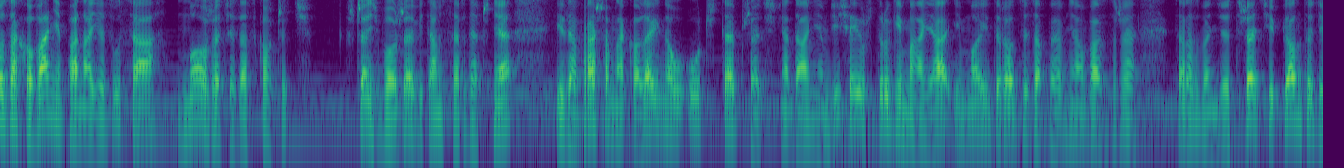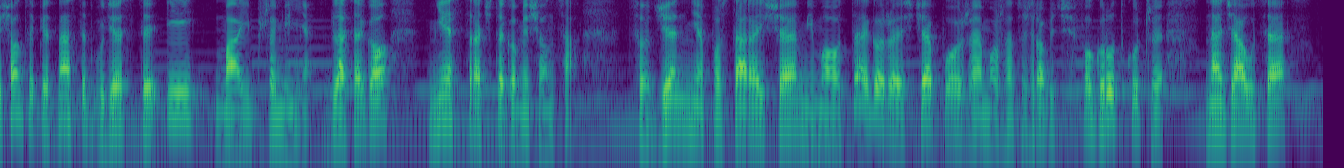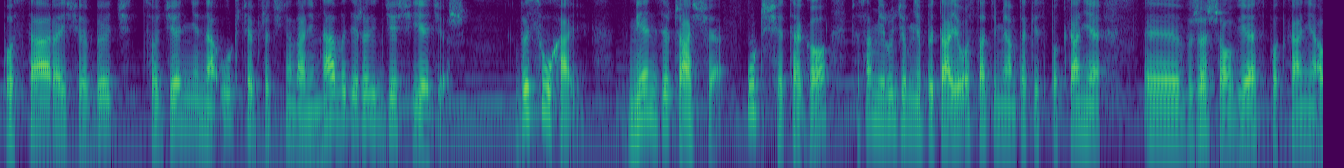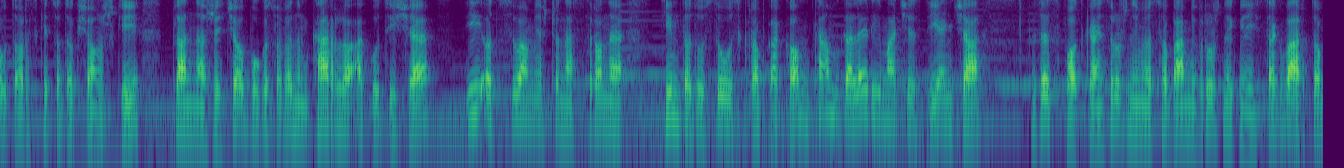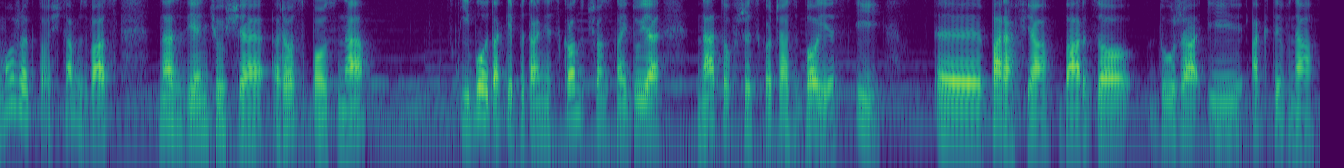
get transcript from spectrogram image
To zachowanie Pana Jezusa może Cię zaskoczyć. Szczęść Boże, witam serdecznie i zapraszam na kolejną ucztę przed śniadaniem. Dzisiaj już 2 maja i moi drodzy, zapewniam Was, że zaraz będzie 3, 5, 10, 15, 20 i maj przeminie. Dlatego nie strać tego miesiąca. Codziennie postaraj się, mimo tego, że jest ciepło, że można coś robić w ogródku czy na działce, postaraj się być codziennie na uczcie przed śniadaniem, nawet jeżeli gdzieś jedziesz. Wysłuchaj w międzyczasie, ucz się tego. Czasami ludzie mnie pytają, ostatnio miałem takie spotkanie y, w Rzeszowie, spotkanie autorskie co do książki Plan na życie o błogosławionym Carlo Acutisie i odsyłam jeszcze na stronę teamtotustuus.com. Tam w galerii macie zdjęcia ze spotkań z różnymi osobami w różnych miejscach. Warto, może ktoś tam z Was na zdjęciu się rozpozna. I było takie pytanie, skąd ksiądz znajduje na to wszystko czas, bo jest i y, parafia bardzo duża i aktywna,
